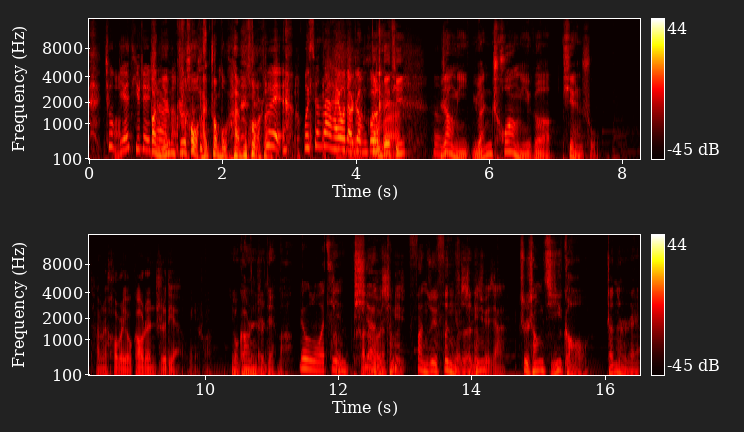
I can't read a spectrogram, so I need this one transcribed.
就别提这事半儿了。年之后还转不过来沫呢。对我现在还有点转不过来，更别提嗯让你原创一个骗术，他们这后边有高人指点，我跟你说，有高人指点吗？有逻他们辑。骗子，他们有心理犯罪分子，心理学家。智商极高，真的是这样。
